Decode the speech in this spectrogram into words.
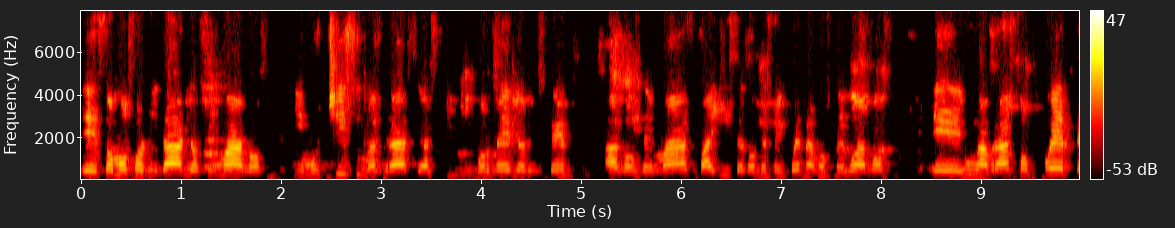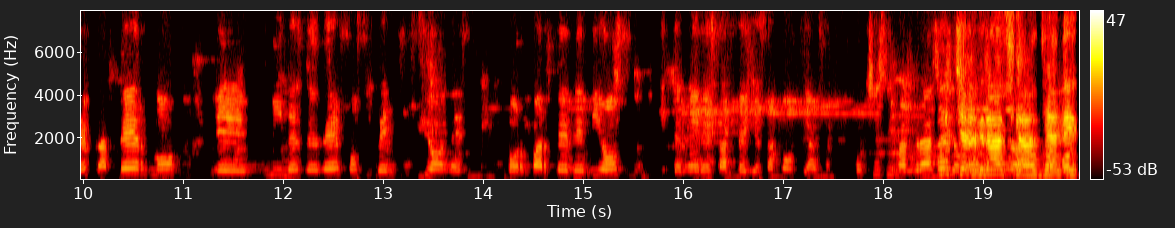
eh, somos solidarios, humanos y muchísimas gracias por medio de usted a los demás países donde se encuentran los peruanos. Eh, un abrazo fuerte, fraterno, eh, miles de besos y bendiciones por parte de Dios y tener esa fe y esa confianza. Muchísimas gracias. Muchas gracias, Janet.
